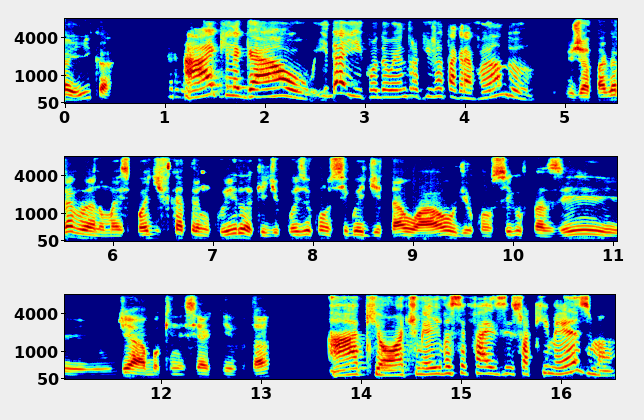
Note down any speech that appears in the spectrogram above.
aí, cara. Ai, que legal! E daí, quando eu entro aqui, já tá gravando? Já tá gravando, mas pode ficar tranquila que depois eu consigo editar o áudio, eu consigo fazer o diabo aqui nesse arquivo, tá? Ah, que ótimo. E aí você faz isso aqui mesmo?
